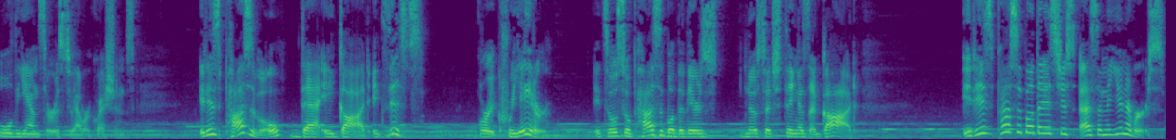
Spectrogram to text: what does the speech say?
all the answers to our questions. It is possible that a God exists, or a creator. It's also possible that there's no such thing as a God. It is possible that it's just us and the universe.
